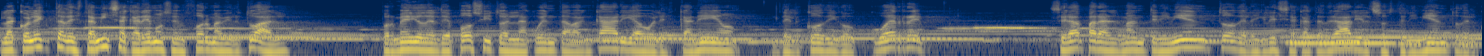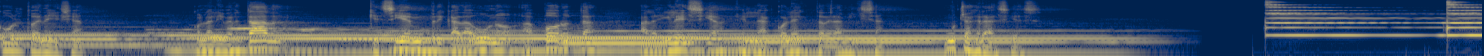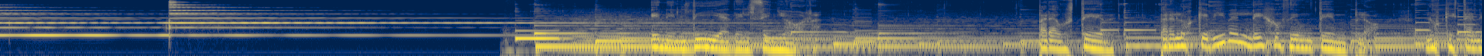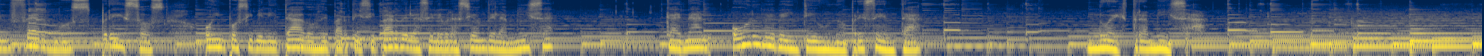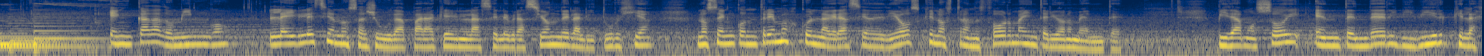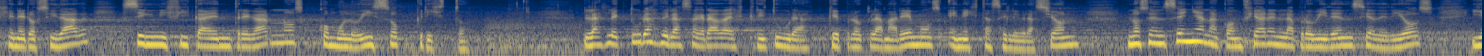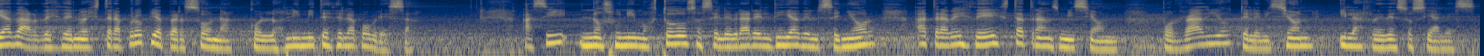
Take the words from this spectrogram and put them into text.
La colecta de esta misa que haremos en forma virtual, por medio del depósito en la cuenta bancaria o el escaneo del código QR, será para el mantenimiento de la iglesia catedral y el sostenimiento del culto en ella, con la libertad que siempre cada uno aporta a la iglesia en la colecta de la misa. Muchas gracias. Del Señor. Para usted, para los que viven lejos de un templo, los que están enfermos, presos o imposibilitados de participar de la celebración de la misa, Canal Orbe 21 presenta Nuestra Misa. En cada domingo la Iglesia nos ayuda para que en la celebración de la liturgia nos encontremos con la gracia de Dios que nos transforma interiormente. Pidamos hoy entender y vivir que la generosidad significa entregarnos como lo hizo Cristo. Las lecturas de la Sagrada Escritura que proclamaremos en esta celebración nos enseñan a confiar en la providencia de Dios y a dar desde nuestra propia persona con los límites de la pobreza. Así nos unimos todos a celebrar el Día del Señor a través de esta transmisión por radio, televisión y las redes sociales.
